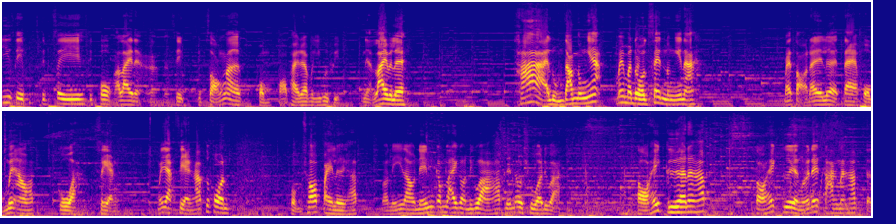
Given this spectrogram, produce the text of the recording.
20 14 16 อะไรเนี่ยอะ10 12เออผมขออภัยด้วยเมื่อกี้พูดผิดเนี่ยไล่ไปเลย ถ้าหลุมดำตรงเนี้ย ไม่มาโดนเส้นตรงนี้นะ ไปต่อได้เรื่อยแต่ผมไม่เอาครับ กลัวเสี่ยง ไม่อยากเสี่ยงครับ ทุกคนผมชอบไปเลยครับ ตอนนี้เราเน้นกำไรก่อนดีกว่าครับ เน้นเอาชัวร์ดีกว่า ต่อให้เกลือนะครับ ต่อให้เกลืออย่างน้อยได้ตังค์นะครับ แต่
